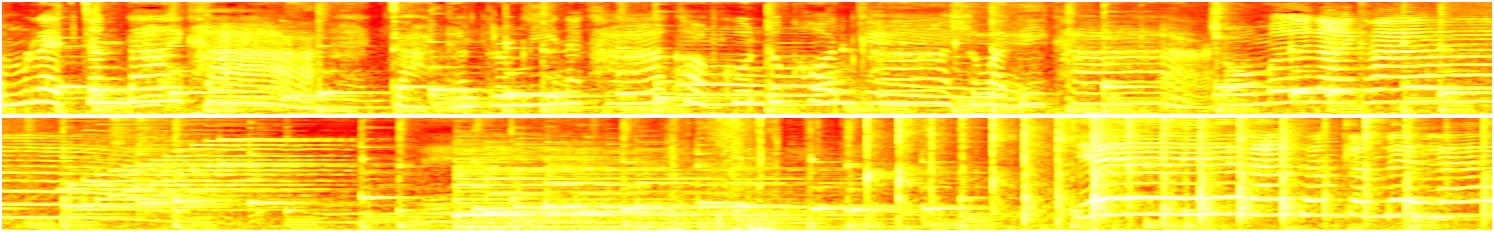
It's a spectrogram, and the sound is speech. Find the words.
สำเร็จจนได้ค่ะ จากกันตรงนี้นะคะ ขอบคุณทุกคนค่ะ สวัสดีค่ะ โชว์มือหน่อยค่ะเย้เราทำสำเร็จแล้ว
